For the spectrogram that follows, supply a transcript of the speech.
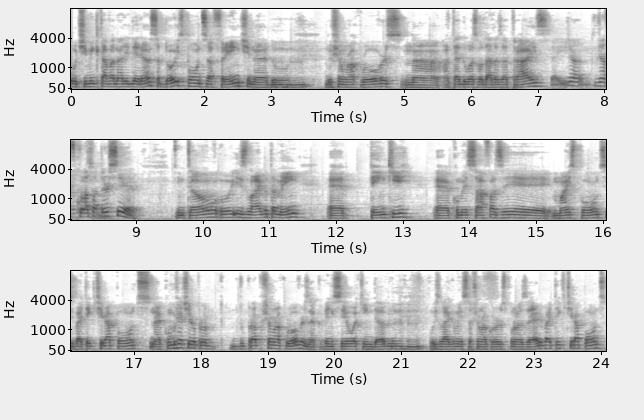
o time que estava na liderança, dois pontos à frente né, do, do Shamrock Rovers, na, até duas rodadas atrás, aí já, já ficou lá para terceira. Então o Sligo também é, tem que é, começar a fazer mais pontos e vai ter que tirar pontos, né? Como já tirou pro- do próprio Shamrock Rovers, né? Que venceu aqui em Dublin. O Sligo venceu o Shamrock Rovers por 1x0 e vai ter que tirar pontos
